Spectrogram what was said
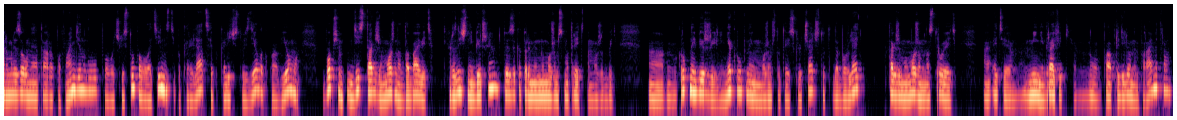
нормализованная тара по фандингу, по watch по волатильности, по корреляции, по количеству сделок, по объему. В общем, здесь также можно добавить различные биржи, то есть за которыми мы можем смотреть, там может быть а, крупные биржи или не крупные, мы можем что-то исключать, что-то добавлять. Также мы можем настроить эти мини-графики ну, по определенным параметрам.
